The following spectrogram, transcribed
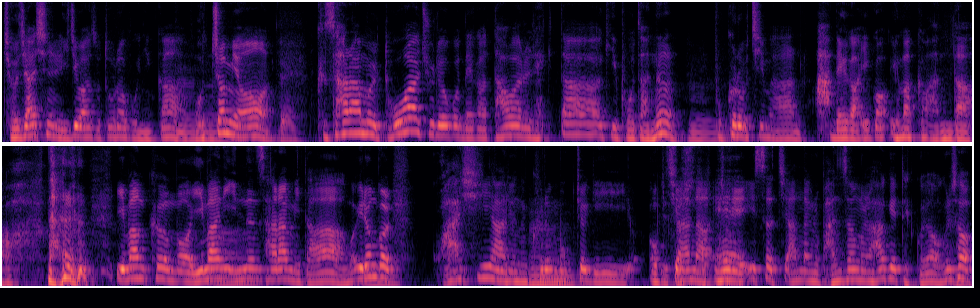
저 자신을 이제 와서 돌아보니까 음. 어쩌면 네. 그 사람을 도와주려고 내가 다화를 했다기보다는 음. 부끄럽지만 아 내가 이거 이만큼 안다 아. 나는 이만큼 뭐 이만이 아. 있는 사람 이다 뭐 이런 걸 음. 과시하려는 그런 음. 목적이 없지 않아. 예, 있었지 않나 그런 반성을 하게 됐고요 그래서 음.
